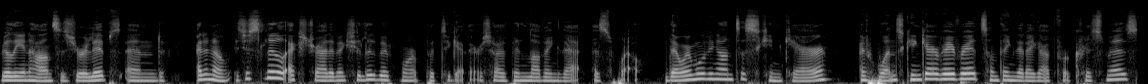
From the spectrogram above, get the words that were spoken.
really enhances your lips and I don't know, it's just a little extra that makes you a little bit more put together. So I've been loving that as well. Then we're moving on to skincare. I have one skincare favorite, something that I got for Christmas,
